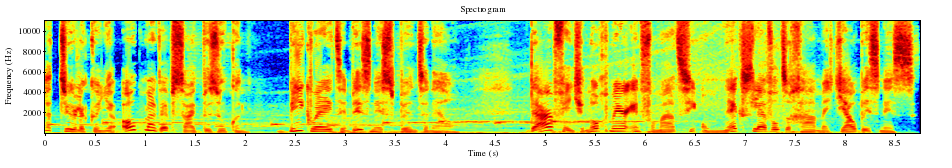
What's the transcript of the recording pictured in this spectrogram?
Natuurlijk kun je ook mijn website bezoeken: begreatinbusiness.nl. Daar vind je nog meer informatie om next level te gaan met jouw business.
